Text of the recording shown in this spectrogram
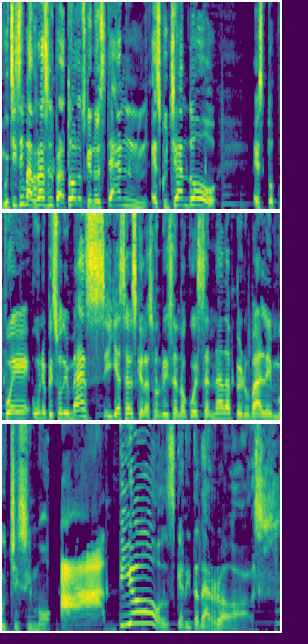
Muchísimas gracias para todos los que nos están escuchando. Esto fue un episodio más y ya sabes que la sonrisa no cuesta nada, pero vale muchísimo. Adiós, carita de arroz.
